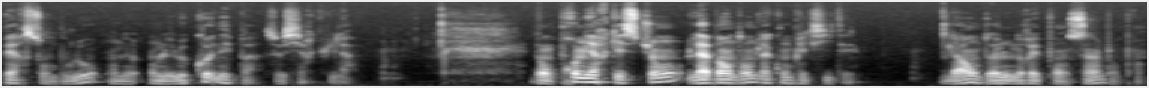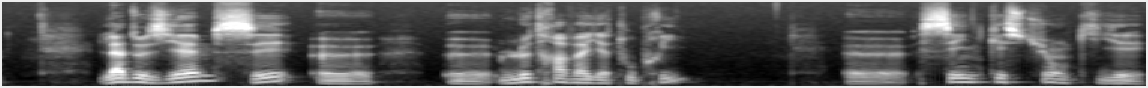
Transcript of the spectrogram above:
perd son boulot, on ne, le connaît pas, ce circuit-là. Donc première question, l'abandon de la complexité. Là, on donne une réponse simple. La deuxième, c'est euh, euh, le travail à tout prix. c'est une question qui est,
